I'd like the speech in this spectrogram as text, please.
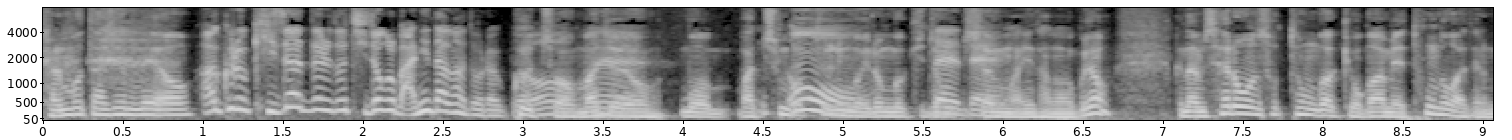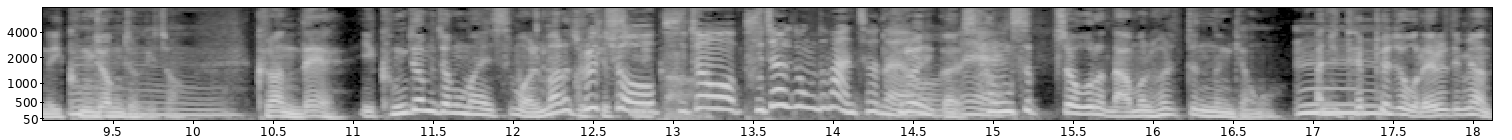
잘못하셨네요. 아 그리고 기자들도 지적을 많이 당하더라고요. 그렇죠. 맞아요. 네. 뭐 맞춤법 어. 틀린 거 이런 거 기정 네네. 지적 많이 당하고요. 그다음 에 새로운 소통과 교감의 통로가 되는 거이 긍정적이죠. 음. 그런데 이 긍정적만 있으면 얼마나 그렇죠. 좋겠습니까? 부정 부작용도 많잖아요. 그러니까 예. 상습적으로 남을 헐뜯는 경우. 음. 아니 대표적으로 예를 들면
